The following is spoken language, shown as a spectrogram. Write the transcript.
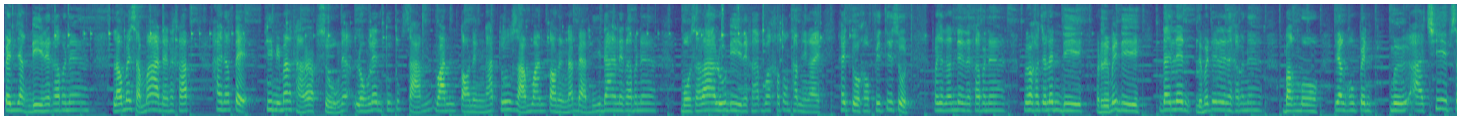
เป็นอย่างดีนะครับเนอร์เราไม่สามารถนะครับ ให้นักเตะ ที่มีมาตรฐานระดับสูงเนี่ยลงเล่นทุก ๆ 3 วันต่อ 1 นัด ทุกๆ3วันต่อ 1 นัดแบบนี้ได้นะครับเนอร์โมซาร่ารู้ดีนะครับว่าเขาต้องทำยังไงให้ตัวเขาฟิตที่สุด เพราะฉะนั้นเนี่ยนะครับเนอร์ไม่ว่าเขาจะเล่นดีหรือไม่ดีได้เล่นหรือไม่ได้เล่นนะครับเนอร์บางโมยังคงเป็นมืออาชีพเส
